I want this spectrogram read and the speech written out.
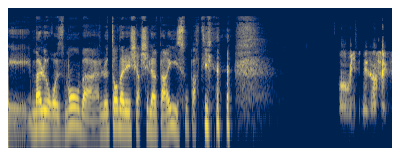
Et malheureusement, bah, le temps d'aller chercher l'appareil, ils sont partis. oh oui, les insectes,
